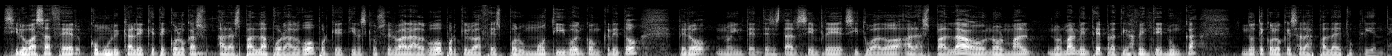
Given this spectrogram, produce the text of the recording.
Si lo vas a hacer, comunícale que te colocas a la espalda por algo, porque tienes que observar algo, porque lo haces por un motivo en concreto, pero no intentes estar siempre situado a la espalda o normal, normalmente, prácticamente nunca, no te coloques a la espalda de tu cliente.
